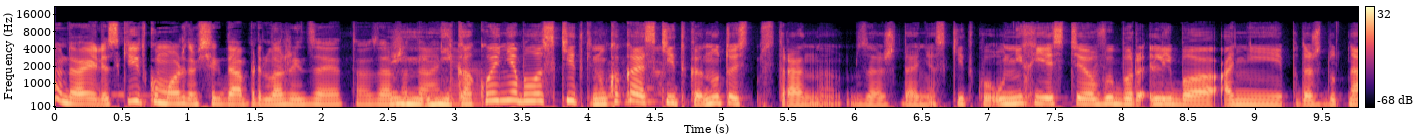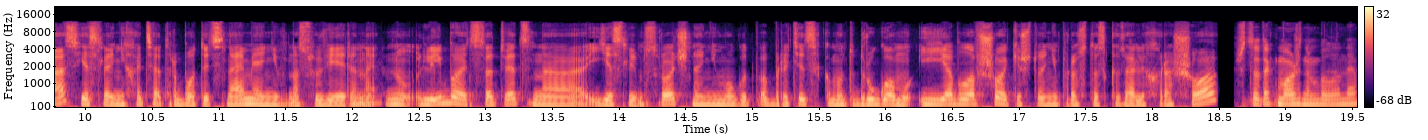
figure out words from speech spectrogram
Ну да, или скидку можно всегда предложить за это, за ожидание. Никакой не было скидки. Ну какая скидка? Ну то есть странно за ожидание скидку. У них есть выбор, либо они подождут нас, если они хотят работать с нами, они в нас уверены. Ну, либо, соответственно, если им срочно, они могут обратиться к кому-то другому. И я была в шоке, что они просто сказали хорошо. Что так можно было, да?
